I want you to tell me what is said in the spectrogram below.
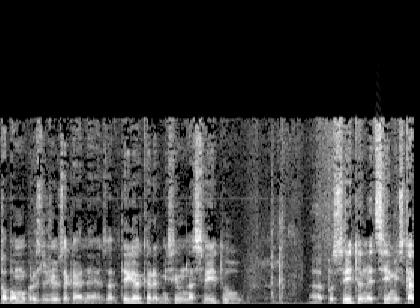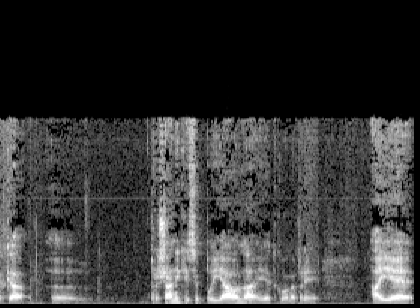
Pa bom obrazložil, zakaj ne. Zaradi tega, ker mislim na svetu, eh, po svetu in med vsemi, skratka, eh, vprašanje, ki se pojavlja, je tako naprej. A je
